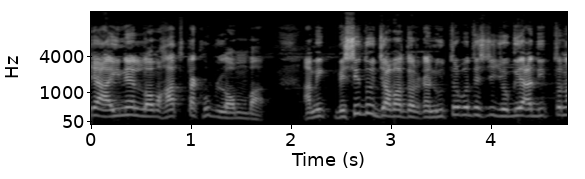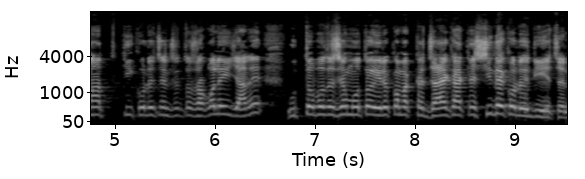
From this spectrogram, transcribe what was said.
যে আইনের লম, হাতটা খুব লম্বা। আমি বেশি দূর যাওয়ার দরকার নেই। উত্তরপ্রদেশে যোগী আদিত্যনাথ কী করেছেন সে তো সকলেই জানে। উত্তরপ্রদেশের মতো এরকম একটা জায়গাকে সিধে করে দিয়েছেন।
